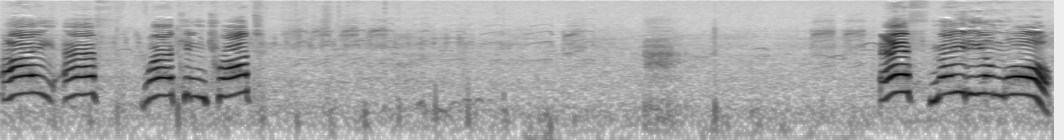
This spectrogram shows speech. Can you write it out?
A, F, working trot. F, medium walk.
